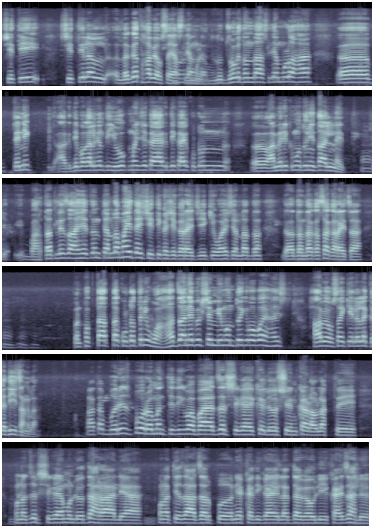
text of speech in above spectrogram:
शेती शेतीला लगत हा व्यवसाय असल्यामुळे. जोगधंदा असल्यामुळं हा त्यांनी अगदी बघायला गेलं तर युवक म्हणजे काय? अगदी काय कुठून अमेरिकेमधून इथं आले नाहीत. भारतातलेच आहेत आणि त्यांना माहीत आहे शेती कशी करायची किंवा त्यांना धंदा कसा करायचा. पण फक्त आता कुठंतरी वाहत जाण्यापेक्षा मी म्हणतोय की बाबा हा हा व्यवसाय केलेला कधीही चांगला. आता बरीच पोरं म्हणते की बाबा जर्सी गाय केल्यावर शेण काढावं लागतंय. पुन्हा जर्सी गाय म्हणल्यावर धारा आल्या. पुन्हा त्याचा आजारपण एखादी गायला दगावली काय झालं?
